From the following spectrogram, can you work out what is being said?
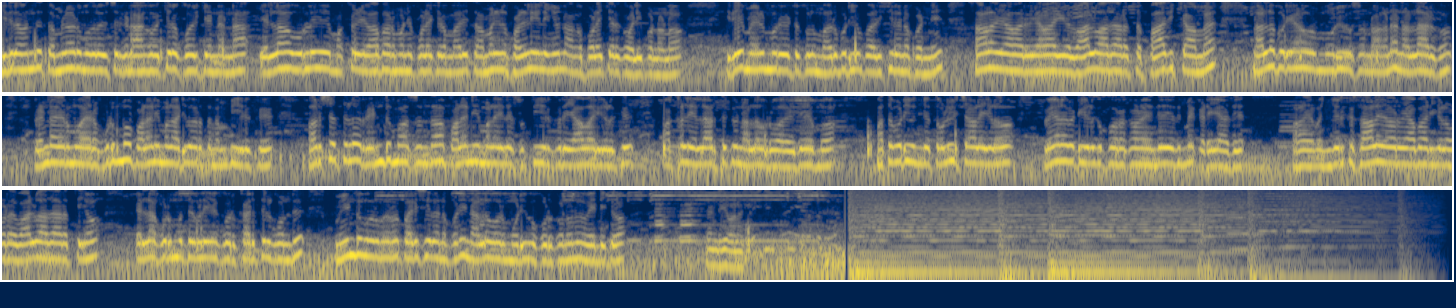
இதில் வந்து தமிழ்நாடு முதலமைச்சருக்கு நாங்கள் வைக்கிற கோரிக்கை என்னென்னா எல்லா ஊர்லேயும் மக்கள் வியாபாரம் பண்ணி பிழைக்கிற மாதிரி தமிழ் பழனிலையும் நாங்கள் பிழைக்கிறதுக்கு வழி பண்ணணும். இதே மேல்முறையீட்டுக்குழு மறுபடியும் பரிசீலனை பண்ணி சாலை வியாபார வியாபாரிகள் வாழ்வாதாரத்தை பாதிக்காமல் நல்ல நல்லபடியான ஒரு முடிவு சொன்னாங்கன்னா நல்லாயிருக்கும். ரெண்டாயிரம் மூவாயிரம் குடும்பம் பழனிமலை அடிவாரத்தை நம்பி இருக்குது வருஷத்தில் ரெண்டு மாதம்தான் பழனிமலையில் சுற்றி இருக்கிற வியாபாரிகளுக்கு மக்கள் எல்லாத்துக்கும் நல்ல ஒரு இதே மற்றபடி இங்கே தொழிற்சாலைகளோ வேலை வெட்டிகளுக்கு போகிறக்கான எந்த இதுவுமே கிடையாது. இங்கே இருக்க சாலையோர வியாபாரிகளோட வாழ்வாதாரத்தையும் எல்லா குடும்பத்துகளையும் ஒரு கருத்தில் கொண்டு மீண்டும் ஒரு முறை பரிசீலனை பண்ணி நல்ல ஒரு முடிவு கொடுக்கணும்னு வேண்டிக்கிறோம். நன்றி வணக்கம்.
